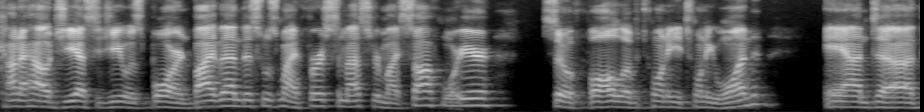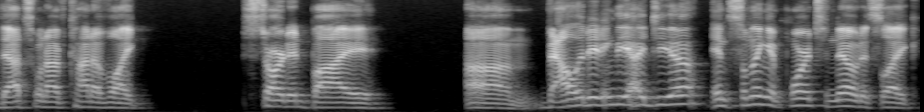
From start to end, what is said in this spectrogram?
kind of how GSCG was born. By then, this was my first semester, my sophomore year, so fall of 2021. And uh, that's when I've kind of like started by um, validating the idea. And something important to note, it's like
